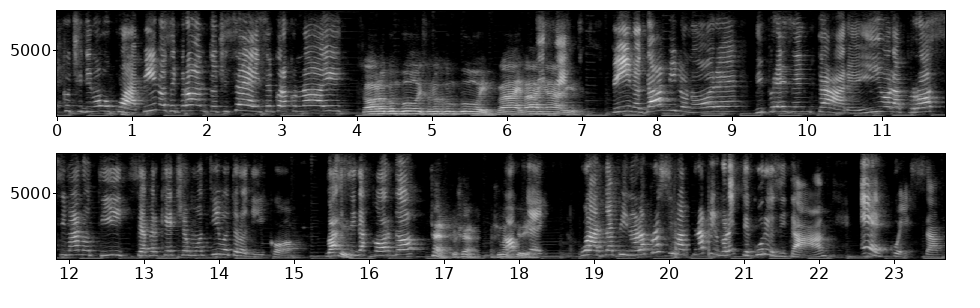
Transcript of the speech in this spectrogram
Eccoci di nuovo qua. Pino, sei pronto? Ci sei? Sei ancora con noi? Sono con voi, sono con voi, vai, vai. Perfetto. Pino, dammi l'onore di presentare io la prossima notizia perché c'è un motivo e te lo dico. Va, Sì. sei d'accordo? Certo, certo, ci mancherebbe. Ok. Guarda Pino, la prossima, tra virgolette, curiosità è questa.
